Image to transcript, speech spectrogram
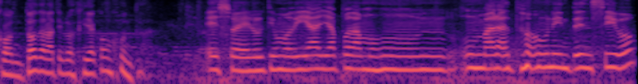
con toda la trilogía conjunta eso, el último día ya podamos un, maratón, un intensivo.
